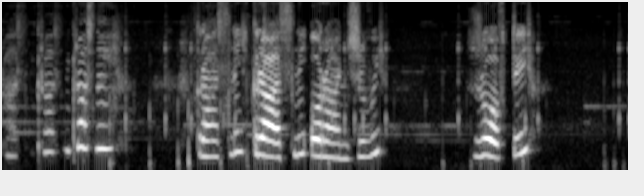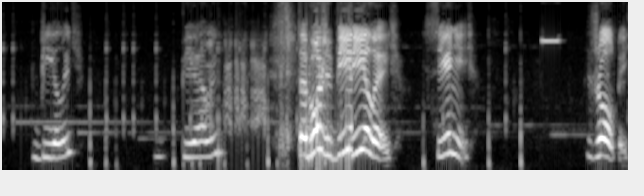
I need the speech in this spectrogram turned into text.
Красний, красний, красний. Красний, красний, оранжевий, жовтий, білий, білий. Та боже, бі- білий, синій, жовтий.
